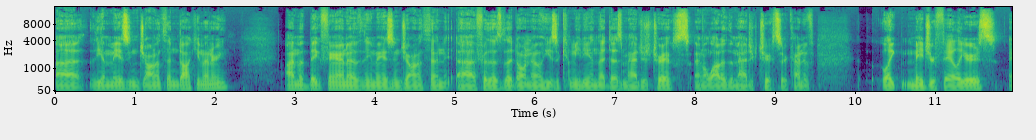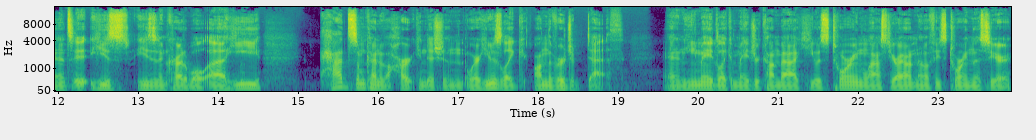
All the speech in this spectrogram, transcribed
uh, The Amazing Jonathan documentary. I'm a big fan of The Amazing Jonathan. Uh, for those that don't know, he's a comedian that does magic tricks, and a lot of the magic tricks are kind of like major failures. And it's it, he's he's incredible. Uh, he had some kind of a heart condition where he was like on the verge of death and he made like a major comeback. He was touring last year. I don't know if he's touring this year,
